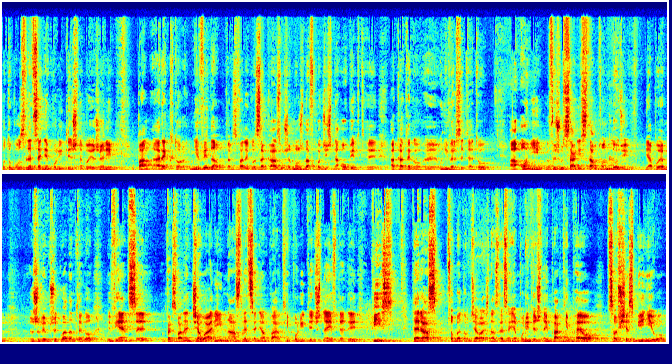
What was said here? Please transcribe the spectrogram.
bo to było zlecenie polityczne, bo jeżeli pan rektor nie wydał tak zwanego zakazu, że można wchodzić na obiekt e, aka tego e, uniwersytetu, a oni wyrzucali stamtąd ludzi. Ja byłem żywym przykładem tego, więc no, tak zwane działali na zlecenia partii politycznej, wtedy PiS. Teraz co będą działać na zlecenia politycznej partii PO? Coś się zmieniło?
